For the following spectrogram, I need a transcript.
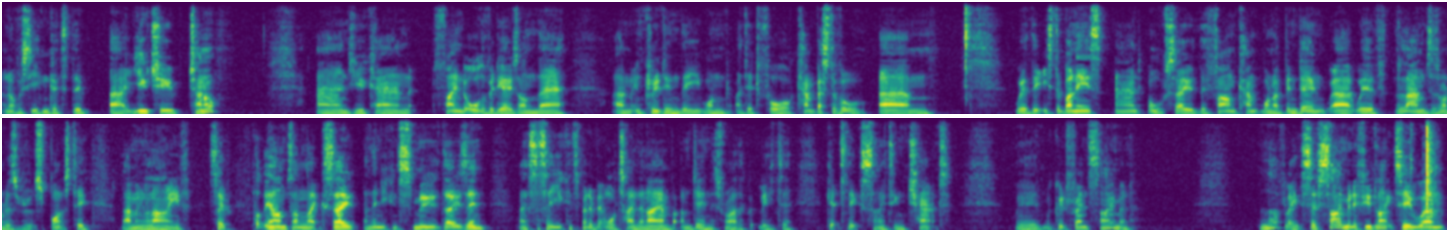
And obviously you can go to the uh, YouTube channel and you can find all the videos on there, um, including the one I did for Camp Festival um, with the Easter bunnies and also the farm camp one I've been doing uh, with the lambs as well as a response to lambing live. So put the arms on like so and then you can smooth those in. As I say, you can spend a bit more time than I am, but I'm doing this rather quickly to get to the exciting chat with my good friend Simon. Lovely. So Simon, if you'd like to um,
